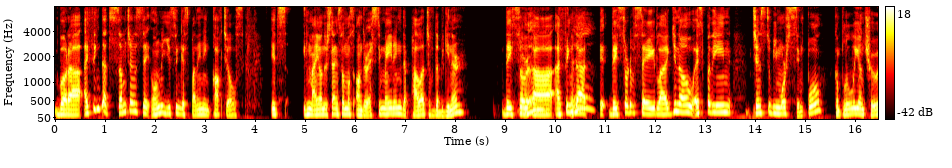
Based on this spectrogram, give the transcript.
but uh, I think that sometimes they only using espadin in cocktails. It's in my understanding, it's almost underestimating the palate of the beginner they sort uh i think that it, they sort of say like you know espadin tends to be more simple completely untrue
